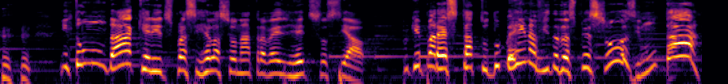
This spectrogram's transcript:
então não dá, queridos, para se relacionar através de rede social. Porque parece que está tudo bem na vida das pessoas e não está.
